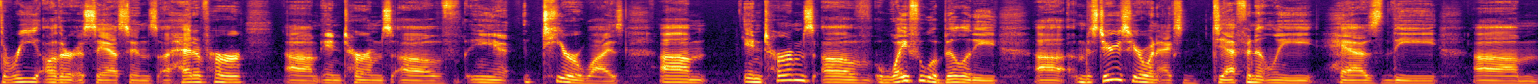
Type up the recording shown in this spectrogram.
three other assassins ahead of her. Um, in terms of you know, tier wise. Um, in terms of waifu ability, uh, Mysterious Heroine X definitely has the um,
